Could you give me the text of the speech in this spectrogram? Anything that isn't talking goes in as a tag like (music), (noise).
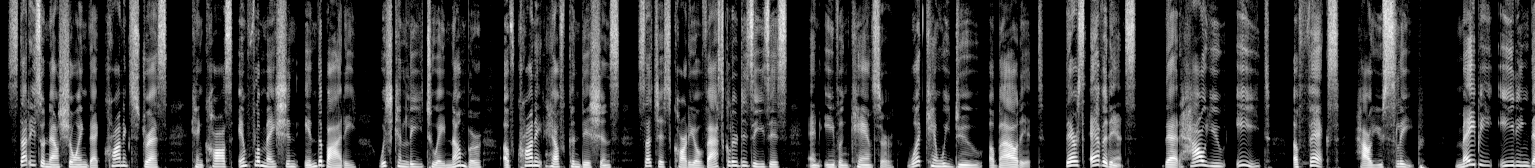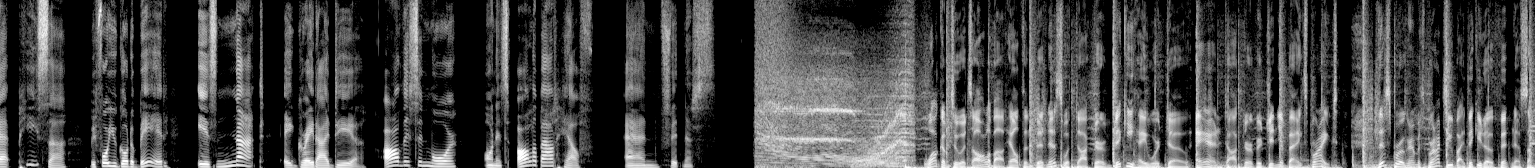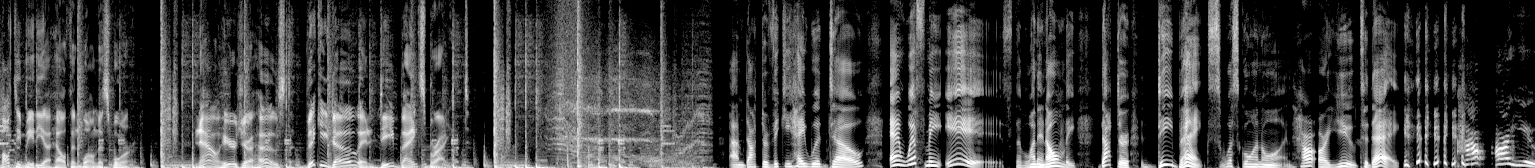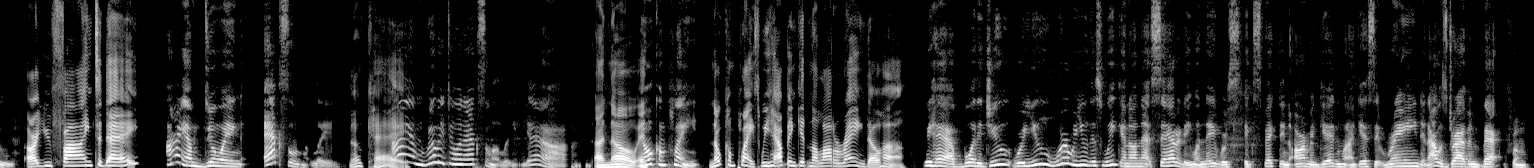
Studies are now showing that chronic stress can cause inflammation in the body, which can lead to a number of chronic health conditions such as cardiovascular diseases and even cancer. What can we do about it? There's evidence that how you eat affects how you sleep. Maybe eating that pizza before you go to bed is not a great idea. All this and more on It's All About Health and Fitness. Welcome to It's All About Health and Fitness with Dr. Vicki Hayward Doe and Dr. Virginia Banks Bright. This program is brought to you by Vicki Doe Fitness, a multimedia health and wellness forum. Now, here's your host, Vicki Doe and D. Banks Bright. I'm Dr. Vicki Haywood Doe, and with me is the one and only Dr. D. Banks. What's going on? How are you today? (laughs) How are you? Are you fine today? I am doing excellently. Okay. I am really doing excellently. Yeah. I know. And No complaint. no complaints. We have been getting a lot of rain though, huh? We have. Boy, did you, were you, where were you this weekend on that Saturday when they were expecting Armageddon when I guess it rained? And I was driving back from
